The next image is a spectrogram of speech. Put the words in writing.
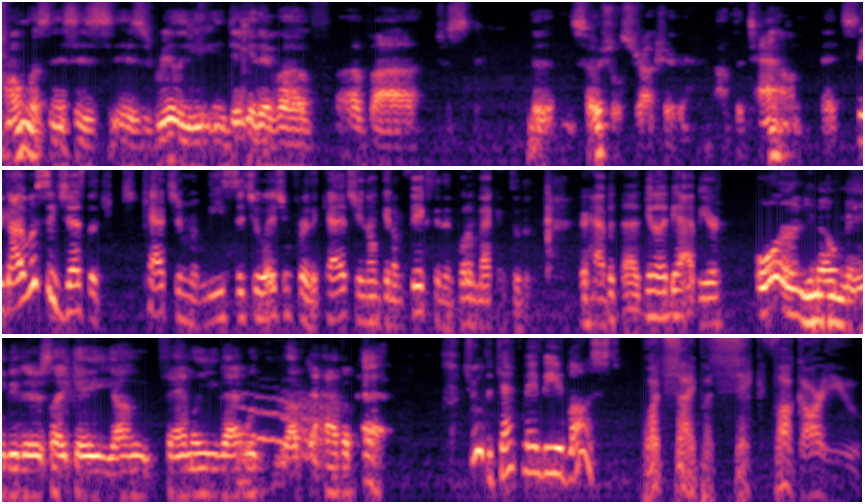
homelessness is is really indicative of of uh, just the social structure of the town. It's Like I would suggest a catch and release situation for the cats. You know, get them fixed and then put them back into the, their habitat. You know, they'd be happier. Or you know maybe there's like a young family that would love to have a pet. True, the cat may be lost. What type of sick fuck are you?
